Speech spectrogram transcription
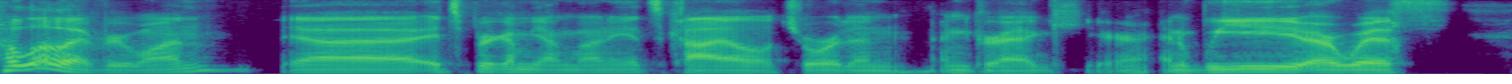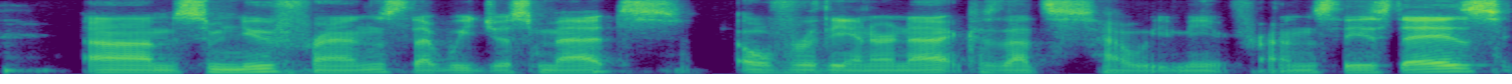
Hello, everyone. Uh, it's Brigham Young Money. It's Kyle, Jordan, and Greg here, and we are with um, some new friends that we just met over the internet because that's how we meet friends these days.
